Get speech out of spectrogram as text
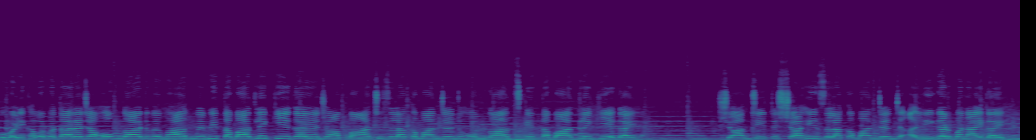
आपको बड़ी खबर बता रहे जहाँ होमगार्ड विभाग में भी तबादले किए गए हैं, जहाँ पाँच जिला कमांडेंट होमगार्ड्स के तबादले किए गए हैं। श्यामजीत शाही जिला कमांडेंट अलीगढ़ बनाए गए हैं।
